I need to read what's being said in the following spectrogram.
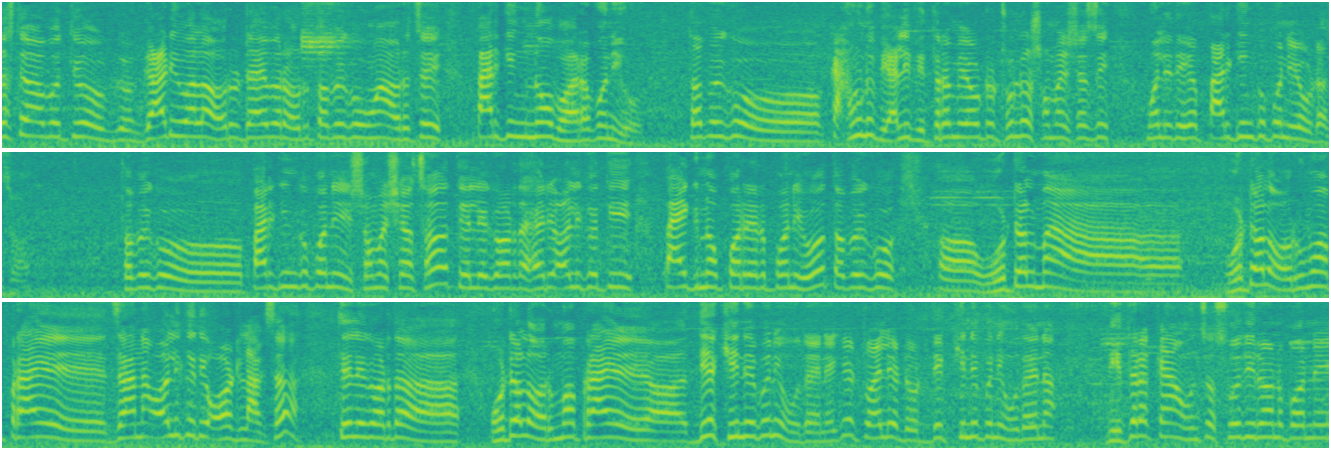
जस्तै अब त्यो गाडीवालाहरू ड्राइभरहरू तपाईँको उहाँहरू चाहिँ पार्किङ नभएर पनि हो। तपाईँको काठमाडौँ भ्यालीभित्रमा एउटा ठुलो समस्या चाहिँ मैले देखेँ पार्किङको पनि एउटा छ। तपाईँको पार्किङको पनि समस्या छ। त्यसले गर्दाखेरि अलिकति पाइक नपरेर पनि हो। तपाईँको होटलमा होटलहरूमा प्राय जान अलिकति अड लाग्छ। त्यसले गर्दा होटलहरूमा प्राय देखिने पनि हुँदैन कि? टोइलेटहरू देखिने पनि हुँदैन। भित्र कहाँ हुन्छ सोधिरहनु पर्ने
